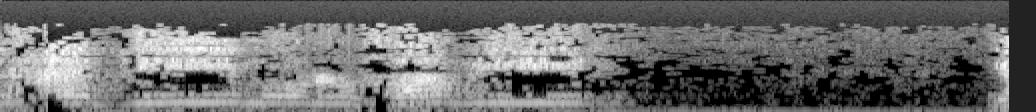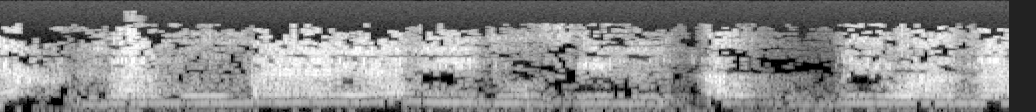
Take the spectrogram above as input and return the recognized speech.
الحكيم الخبير. يعلم ما يلج في الأرض وما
